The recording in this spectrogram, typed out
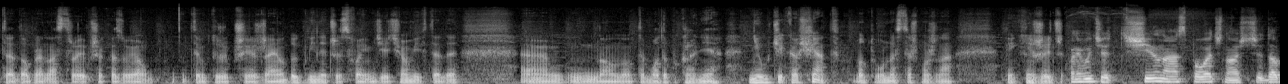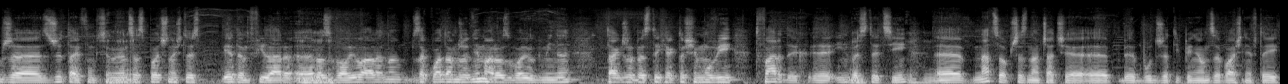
te dobre nastroje przekazują tym, którzy przyjeżdżają do gminy, czy swoim dzieciom, i wtedy e, no, no, te młode pokolenie nie ucieka w świat, bo tu u nas też można pięknie żyć. Panie wójcie, silna społeczność, dobrze zżyta i funkcjonująca społeczność to jest jeden filar e, rozwoju, ale no, zakładam, że nie ma rozwoju gminy także bez tych, jak to się mówi, twardych e, inwestycji. E, Na co przeznaczacie e, budżet i pieniądze właśnie w tej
